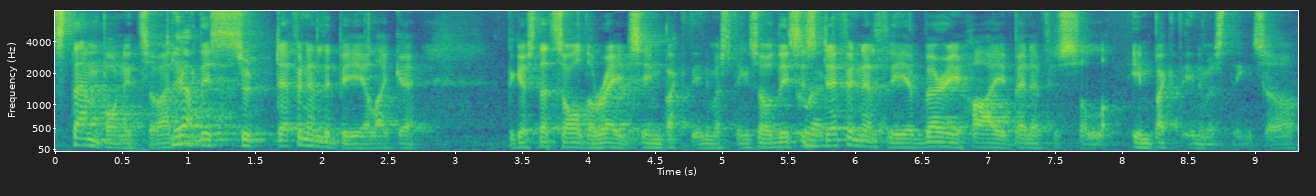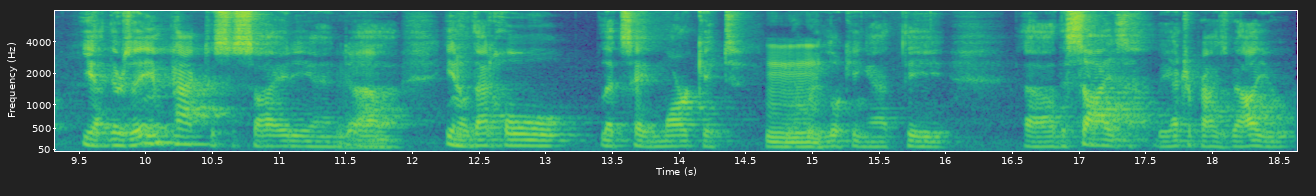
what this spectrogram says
stamp on it so I think Yeah. this should definitely be like a because that's all the rates impact investing so this is definitely a very high beneficial impact investing so Yeah, there's an impact to society, and uh, you know that whole, let's say, market. When we're looking at the uh, the size, the enterprise value,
